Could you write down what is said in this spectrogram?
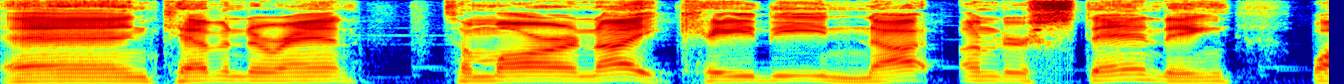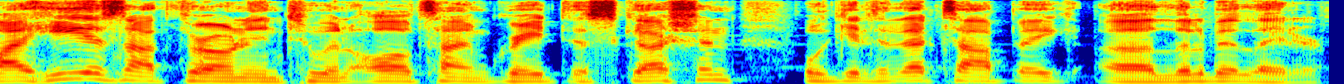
and Kevin Durant tomorrow night. KD not understanding why he is not thrown into an all time great discussion. We'll get to that topic a little bit later.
